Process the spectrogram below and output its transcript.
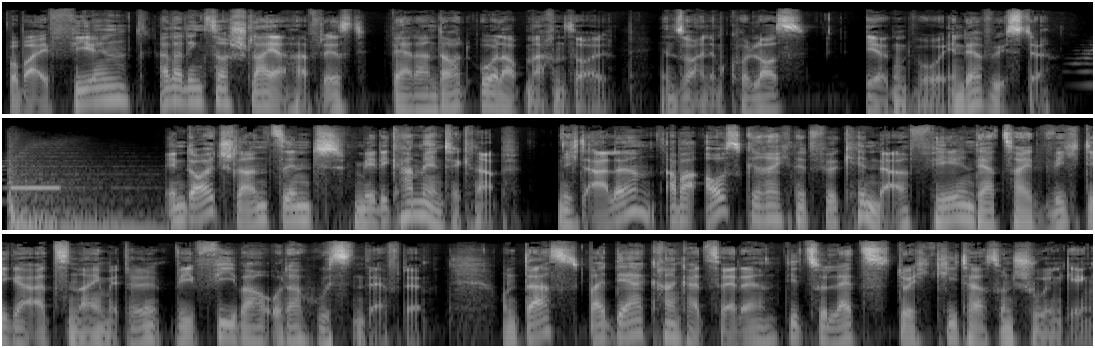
Wobei vielen allerdings noch schleierhaft ist, wer dann dort Urlaub machen soll in so einem Koloss irgendwo in der Wüste. In Deutschland sind Medikamente knapp. Nicht alle, aber ausgerechnet für Kinder fehlen derzeit wichtige Arzneimittel wie Fieber oder Hustensäfte. Und das bei der Krankheitswelle, die zuletzt durch Kitas und Schulen ging.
